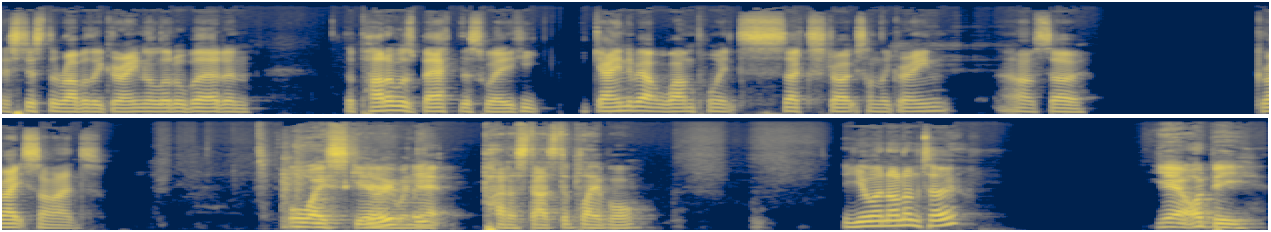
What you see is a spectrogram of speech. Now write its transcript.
it's just the rub of the green a little bit. And the putter was back this week. He gained about 1.6 strokes on the green, uh, so great signs. Always scary when that putter starts to play ball. You in on him too? Yeah, I'd be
